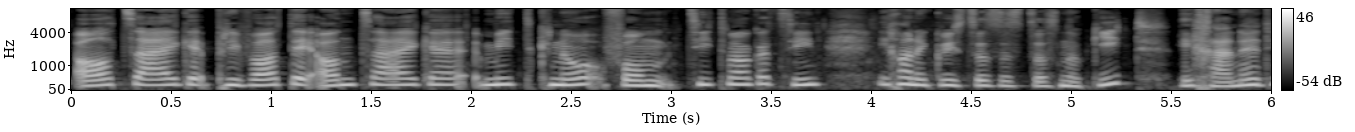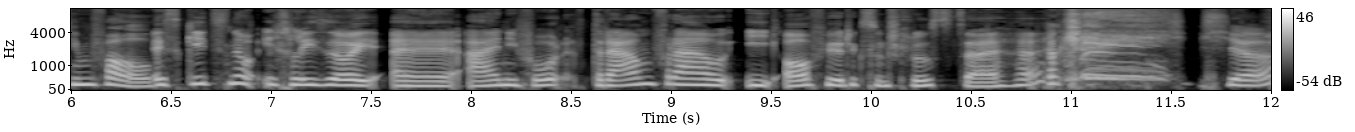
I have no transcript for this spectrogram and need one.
Anzeigen, private Anzeigen mitgenommen vom Zeitmagazin. Ich habe nicht gewusst, dass es das noch gibt. Ich auch nicht im Fall. Es gibt noch, ich lese euch äh, eine vor, Traumfrau in Anführungs- und Schlusszeichen. Okay. Ja.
